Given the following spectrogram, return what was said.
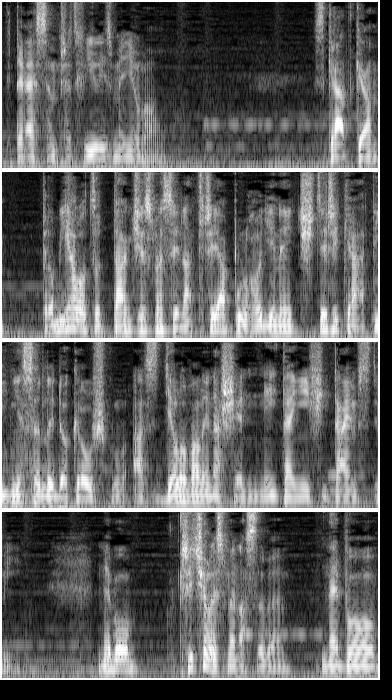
které jsem před chvílí zmiňoval. Zkrátka, probíhalo to tak, že jsme si na tři a půl hodiny čtyřikrát týdně sedli do kroužku a sdělovali naše nejtajnější tajemství. Nebo křičeli jsme na sebe, nebo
